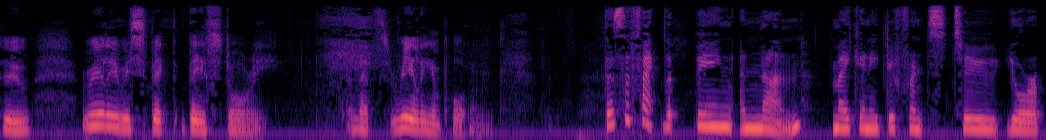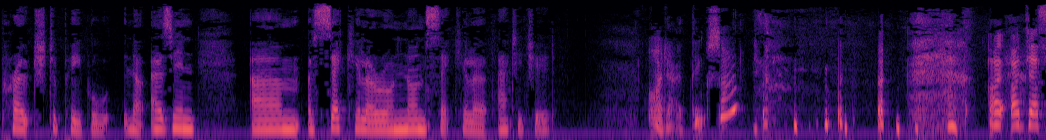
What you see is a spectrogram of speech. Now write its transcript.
to really respect their story, and that's really important. Does the fact that being a nun make any difference to your approach to people? You know, as in um, a secular or non-secular attitude. I don't think so. I, I just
